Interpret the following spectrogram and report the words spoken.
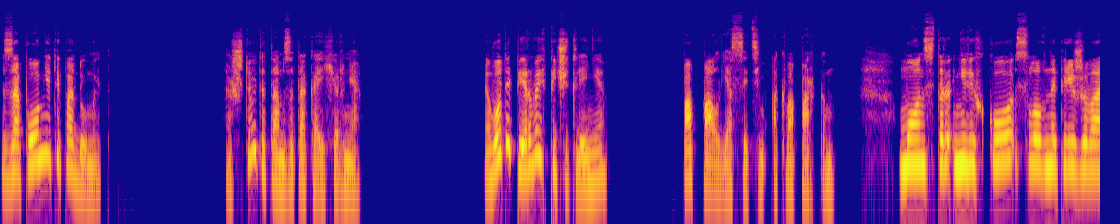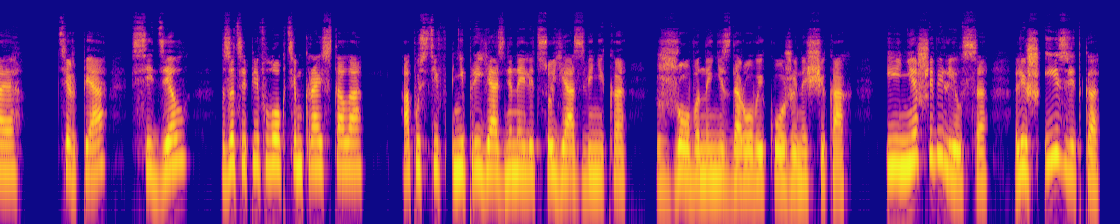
Запомнит и подумает. А что это там за такая херня? Вот и первое впечатление. Попал я с этим аквапарком. Монстр нелегко, словно переживая, терпя, сидел, зацепив локтем край стола, опустив неприязненное лицо язвенника, сжеванной нездоровой кожей на щеках, и не шевелился, лишь изредка,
